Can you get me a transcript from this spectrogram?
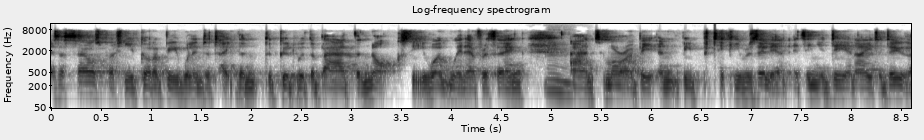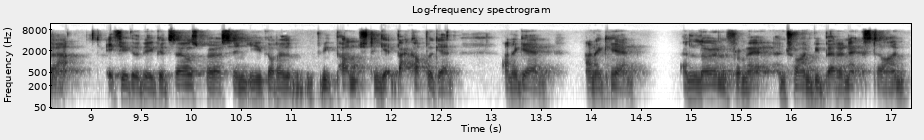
as a salesperson, you've got to be willing to take the, the good with the bad, the knocks that you won't win everything, mm. and tomorrow be and be particularly resilient. It's in your DNA to do that. If you're going to be a good salesperson, you've got to be punched and get back up again, and again and again, and learn from it and try and be better next time.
